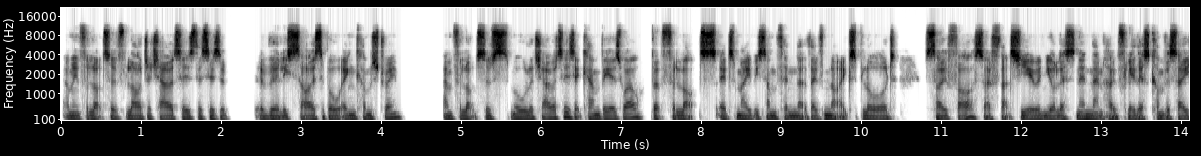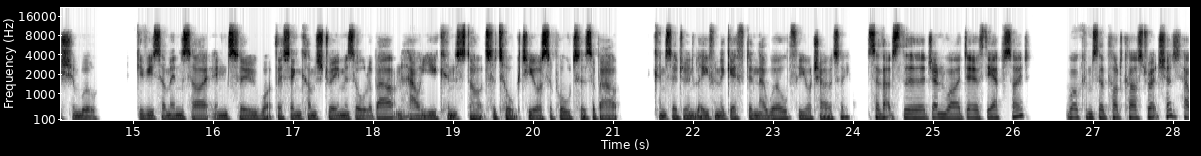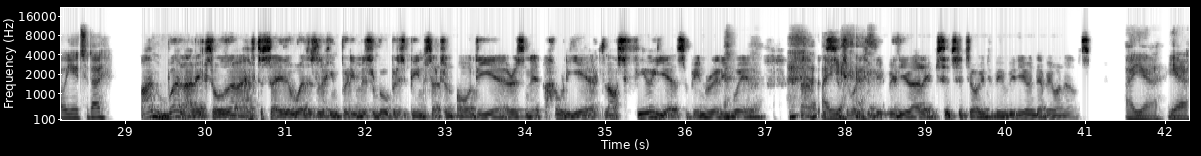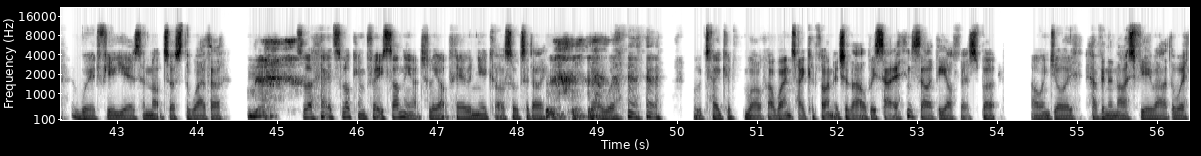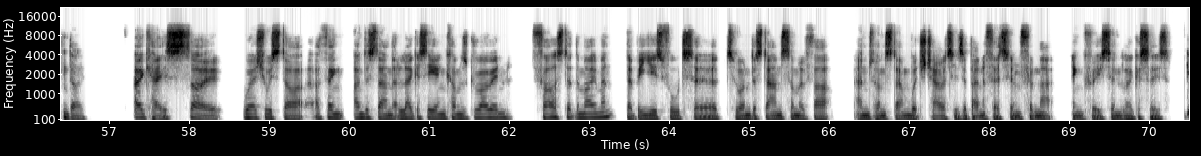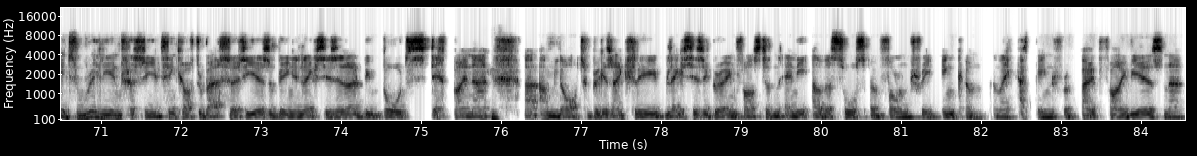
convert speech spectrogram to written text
I mean, for lots of larger charities, this is a, a really sizable income stream. And for lots of smaller charities, it can be as well. But for lots, it's maybe something that they've not explored so far. So if that's you and you're listening, then hopefully this conversation will give you some insight into what this income stream is all about and how you can start to talk to your supporters about considering leaving a gift in their will for your charity. So that's the general idea of the episode. Welcome to the podcast, Richard. How are you today? I'm well, Alex, although I have to say the weather's looking pretty miserable, but it's been such an odd year, isn't it? A whole year. The last few years have been really weird. Uh, but it's a joy to be with you, Alex. It's a joy to be with you and everyone else. Uh, yeah, yeah, weird few years, and not just the weather. No. It's, it's looking pretty sunny actually up here in Newcastle today. we'll, we'll take it. Well, I won't take advantage of that. I'll be sat inside the office, but I'll enjoy having a nice view out the window. Okay, so where should we start? I think understand that legacy income is growing fast at the moment. That'd be useful to to understand some of that and to understand which charities are benefiting from that increase in legacies. It's really interesting. You'd think after about 30 years of being in legacies that I'd be bored stiff by now. uh, I'm not, because actually legacies are growing faster than any other source of voluntary income. And they have been for about five years now.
